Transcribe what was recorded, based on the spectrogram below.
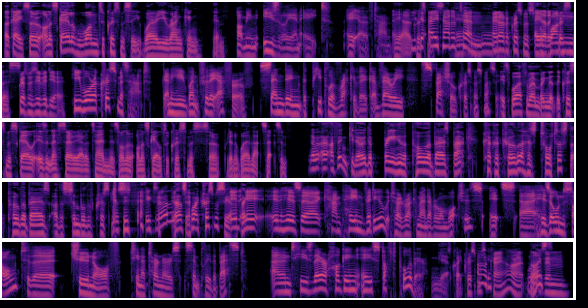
Okay, so on a scale of one to Christmassy, where are you ranking him? Oh, I mean, easily an eight. Eight out of ten. Eight out of You Christmas. get eight out of ten. Eight out of Christmas. Eight for out of one Christmas. Christmassy video. He wore a Christmas hat and he went for the effort of sending the people of Reykjavik a very special Christmas message. It's worth remembering that the Christmas scale isn't necessarily out of 10. It's on a, on a scale to Christmas, so we don't know where that sets him. No, I I think, you know, the bringing the polar bears back. Coca Cola has taught us that polar bears are the symbol of Christmas. exactly. That's quite Christmassy, I in, think. in, in his uh, campaign video, which I'd recommend everyone watches, it's uh, his own song to the tune of Tina Turner's "Simply the Best," and he's there hugging a stuffed polar bear. Yeah. it's quite Christmassy. Okay, all right. We'll Nice. give him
